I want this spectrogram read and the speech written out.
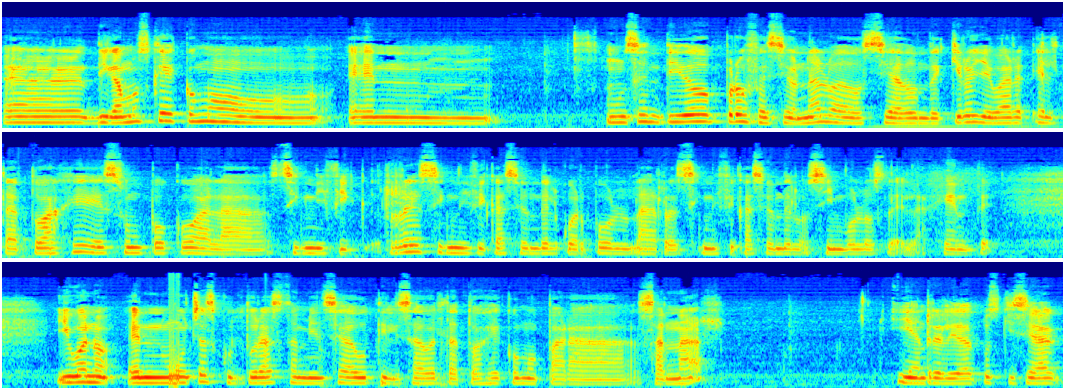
eh, digamos que como en un sentido profesional o hacia donde quiero llevar el tatuaje es un poco a la resignificación del cuerpo, la resignificación de los símbolos de la gente. Y bueno, en muchas culturas también se ha utilizado el tatuaje como para sanar, y en realidad pues quisiera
